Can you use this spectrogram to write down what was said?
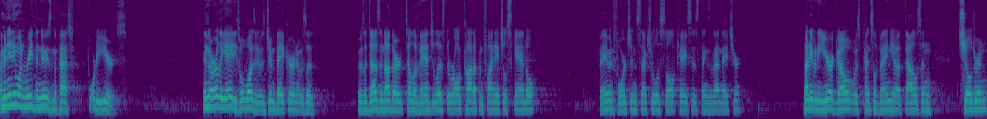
I mean, anyone read the news in the past 40 years? In the early 80s, what was it? It was Jim Bakker and it was a, there was a dozen other televangelists that were all caught up in financial scandal, fame and fortune, sexual assault cases, things of that nature. Not even a year ago, it was Pennsylvania, a thousand children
